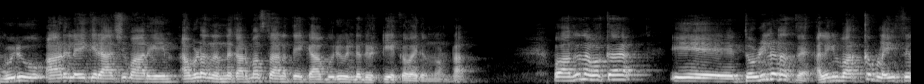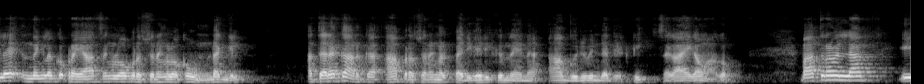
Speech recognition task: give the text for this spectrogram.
ഗുരു ആറിലേക്ക് രാശി മാറുകയും അവിടെ നിന്ന് കർമ്മസ്ഥാനത്തേക്ക് ആ ഗുരുവിന്റെ ദൃഷ്ടിയൊക്കെ വരുന്നുണ്ട്. അപ്പോൾ അത് നമുക്ക് ഈ തൊഴിലിടത്ത് അല്ലെങ്കിൽ വർക്ക് പ്ലേസിലെ എന്തെങ്കിലുമൊക്കെ പ്രയാസങ്ങളോ പ്രശ്നങ്ങളോ ഒക്കെ ഉണ്ടെങ്കിൽ അത്തരക്കാർക്ക് ആ പ്രശ്നങ്ങൾ പരിഹരിക്കുന്നതിന് ആ ഗുരുവിന്റെ ദൃഷ്ടി സഹായകമാകും. മാത്രമല്ല ഈ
